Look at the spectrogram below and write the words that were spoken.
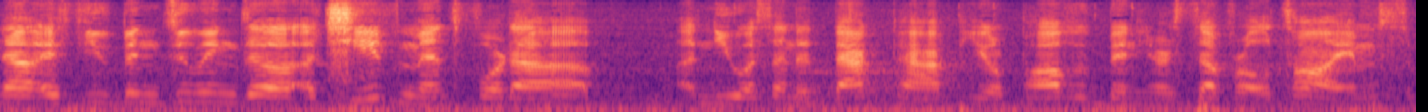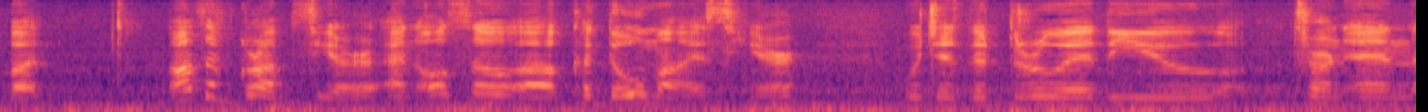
Now, if you've been doing the achievement for the new Ascended backpack, you've probably been here several times, but lots of grubs here, and also uh, Kadoma is here, which is the druid you turn in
